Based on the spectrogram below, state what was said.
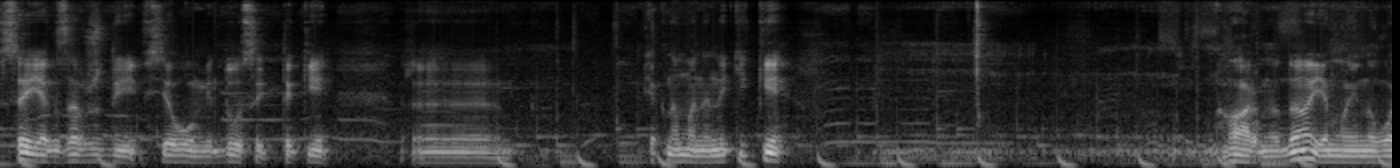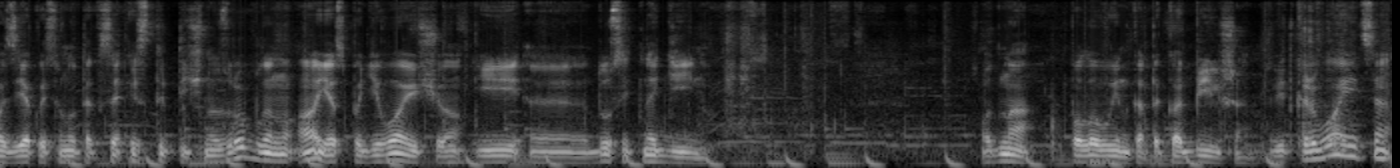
Все, як завжди, в Xiaomi досить таки, е, як на мене, не тільки гарно, да? я маю на увазі, якось воно так все естетично зроблено, а я сподіваюся, що і е, досить надійно. Одна половинка така більша відкривається.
